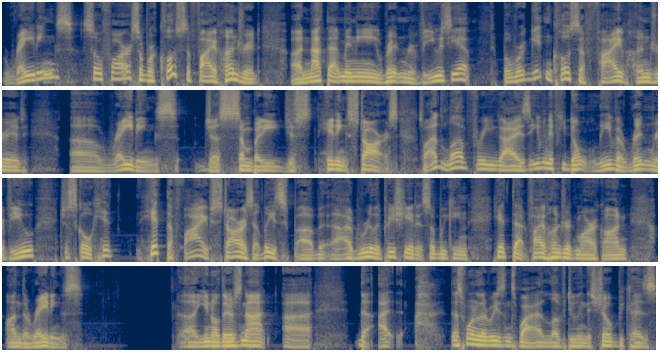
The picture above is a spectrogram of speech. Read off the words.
ratings so far. So we're close to 500. Uh, not that many written reviews yet, but we're getting close to 500 uh, ratings. Just somebody just hitting stars. So I'd love for you guys, even if you don't leave a written review, just go hit hit the five stars at least. Uh, I'd really appreciate it so we can hit that 500 mark on on the ratings. Uh, you know, there's not. Uh, the, I, that's one of the reasons why I love doing the show because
